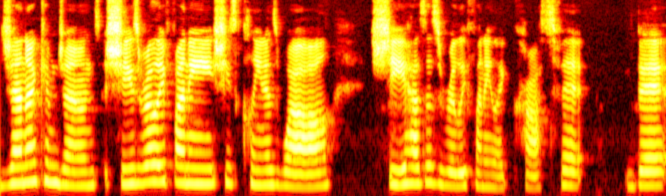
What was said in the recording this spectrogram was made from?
Jenna Kim Jones. She's really funny. She's clean as well. She has this really funny like CrossFit bit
